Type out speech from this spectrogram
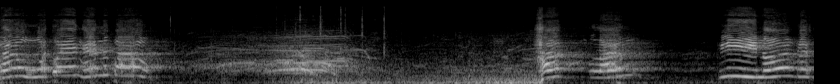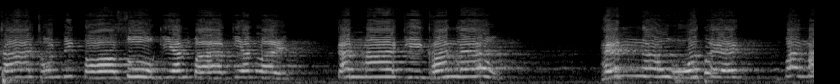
เงาหัวตัวเองเห็นหรือเปล่า หักหลัง พี่น้องประชาชนที่ต่อสู้เกียงบ่าเกียงไหล กันมากี่ครั้งแล้ว เห็นเงาหัวตัวเองบ้างไหม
